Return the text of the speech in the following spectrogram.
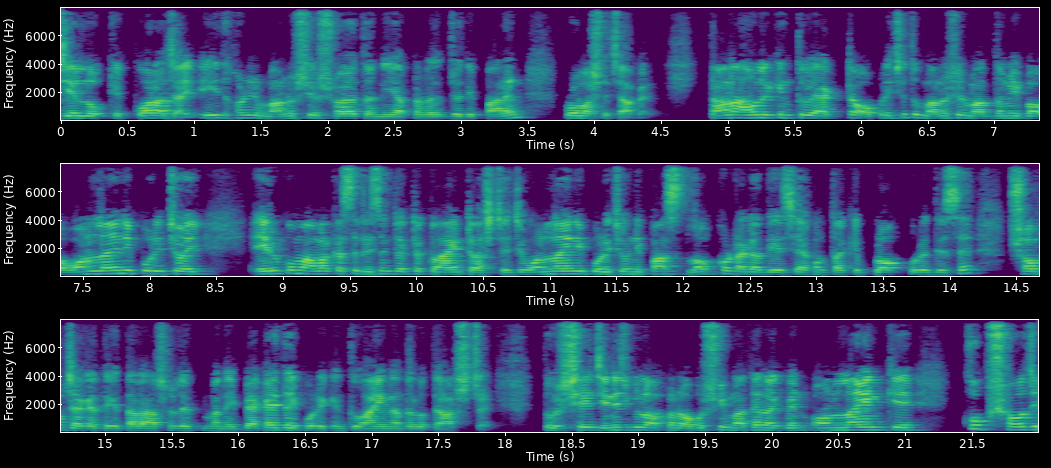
যে লোককে করা যায়, এই ধরনের মানুষের সহায়তা নিয়ে আপনারা যদি পারেন, প্রবাসে যাবেন। তা না হলে কিন্তু একটা অপরিচিত মানুষের মাধ্যমে বা অনলাইনে পরিচয় এরকম আমার কাছে রিসেন্ট একটা ক্লায়েন্ট আসছে যে অনলাইনে পরিচয় উনি পাঁচ লক্ষ টাকা দিয়েছে, এখন তাকে ব্লক করে দিয়েছে। সব জায়গা থেকে তারা আসলে মানে বেকায়দায় পড়ে কিন্তু আইন আদালতে আসছে। তো সেই জিনিসগুলো আপনারা অবশ্যই মাথায় রাখবেন। অনলাইনকে খুব সহজে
